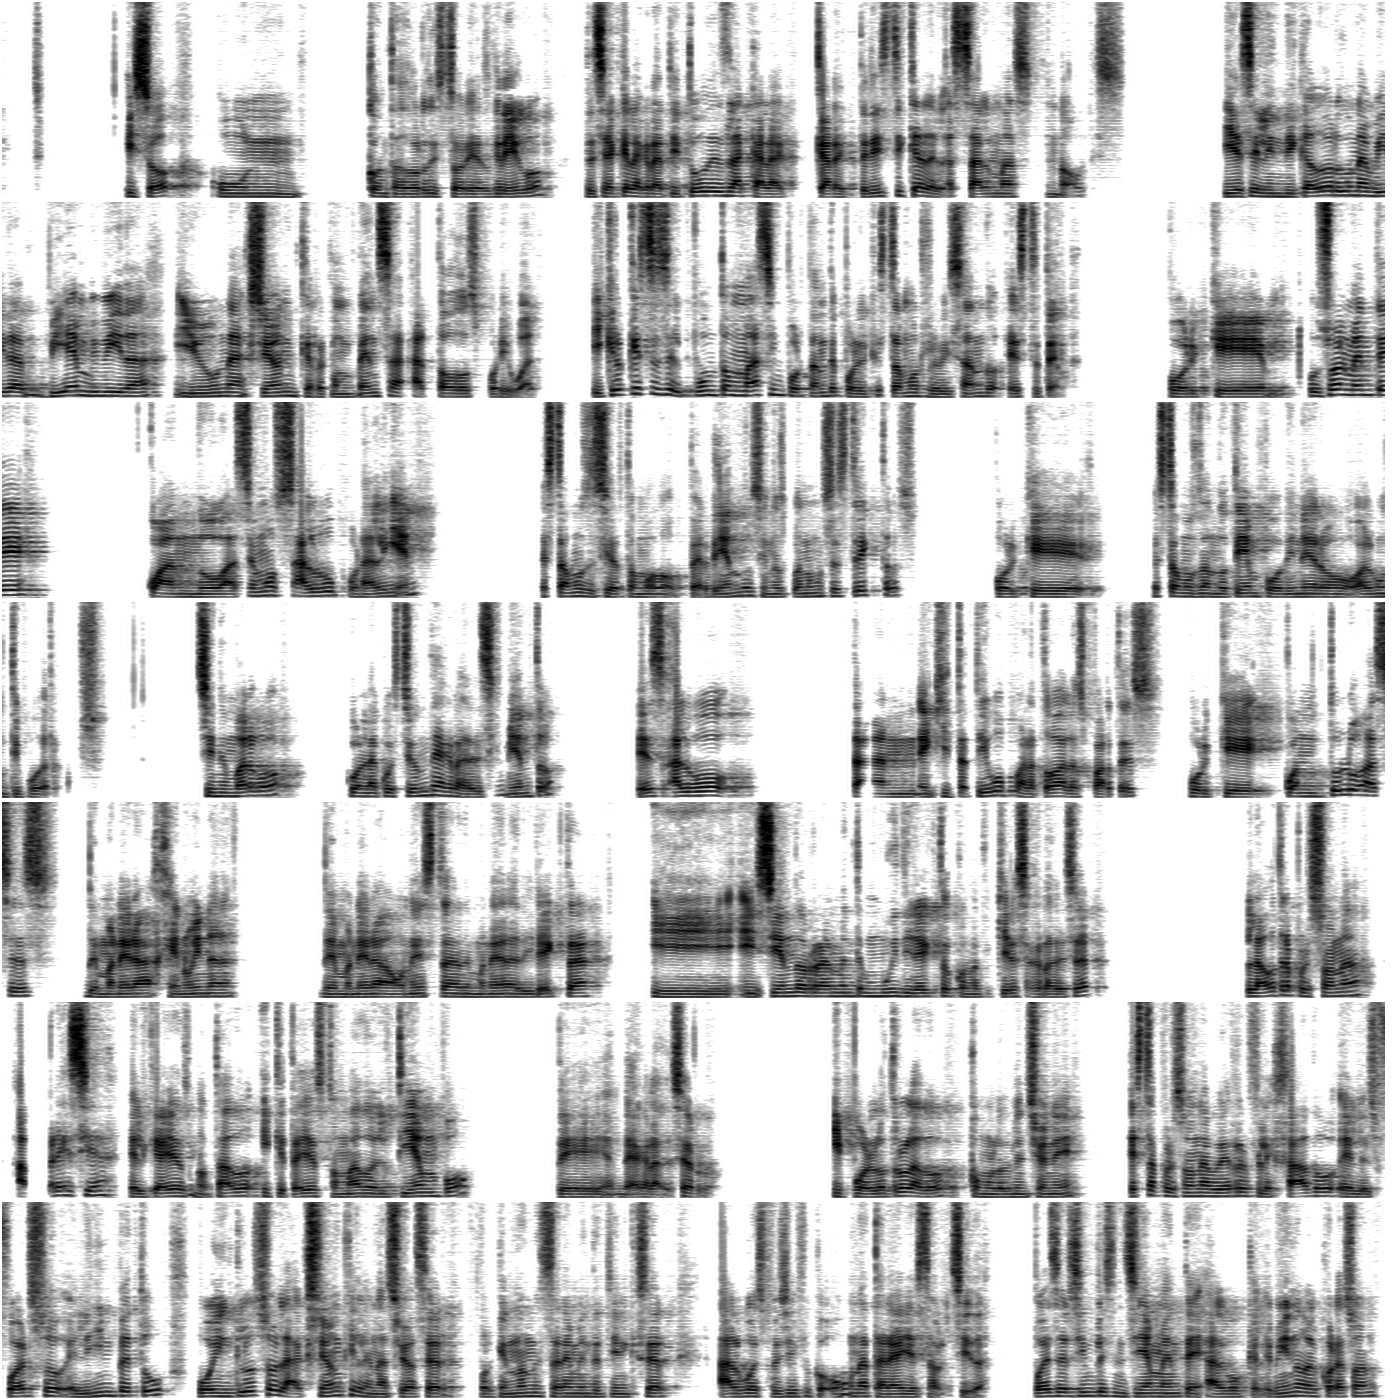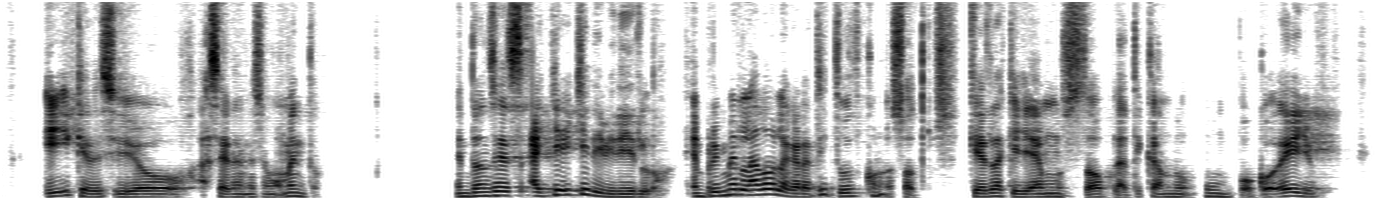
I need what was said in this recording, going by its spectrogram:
Aesop, un contador de historias griego, decía que la gratitud es la característica de las almas nobles y es el indicador de una vida bien vivida y una acción que recompensa a todos por igual. Y creo que este es el punto más importante por el que estamos revisando este tema. Porque usualmente cuando hacemos algo por alguien, estamos de cierto modo perdiendo si nos ponemos estrictos, porque estamos dando tiempo, dinero o algún tipo de recurso. Sin embargo, con la cuestión de agradecimiento, es algo tan equitativo para todas las partes, porque cuando tú lo haces de manera genuina, de manera honesta, de manera directa y, siendo realmente muy directo con lo que quieres agradecer, la otra persona aprecia el que hayas notado y que te hayas tomado el tiempo de, de agradecerlo. Y por el otro lado, como los mencioné, esta persona ve reflejado el esfuerzo, el ímpetu o incluso la acción que le nació hacer, porque no necesariamente tiene que ser algo específico o una tarea ya establecida. Puede ser simple y sencillamente algo que le vino del corazón y que decidió hacer en ese momento. Entonces, aquí hay que dividirlo. En primer lado, la gratitud con los otros, que es la que ya hemos estado platicando un poco de ello.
